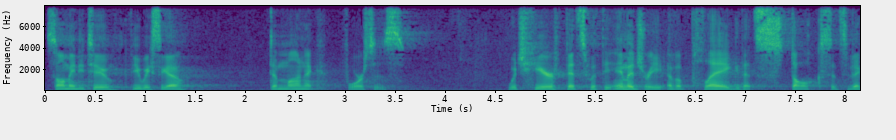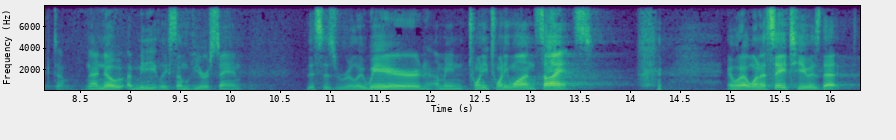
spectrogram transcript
Psalm 82, a few weeks ago? Demonic forces, which here fits with the imagery of a plague that stalks its victim. And I know immediately some of you are saying, this is really weird. I mean, 2021, science. and what I want to say to you is that,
